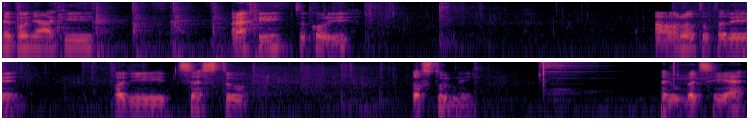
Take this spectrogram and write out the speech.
nebo nějaký prachy, cokoliv. A ono to tady hodí cestu do studny. To vůbec je.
